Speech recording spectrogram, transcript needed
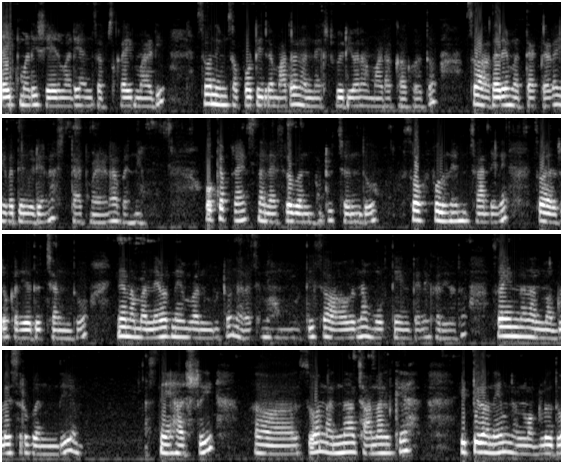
ಲೈಕ್ ಮಾಡಿ ಶೇರ್ ಮಾಡಿ ಆ್ಯಂಡ್ ಸಬ್ಸ್ಕ್ರೈಬ್ ಮಾಡಿ. ಸೊ ನಿಮ್ಮ ಸಪೋರ್ಟ್ ಇದ್ದರೆ ಮಾತ್ರ ನಾನು ನೆಕ್ಸ್ಟ್ ವೀಡಿಯೋನ ಮಾಡೋಕ್ಕಾಗೋದು. ಸೊ ಹಾಗಾದರೆ ಮತ್ತೆ ಆಗ್ತಾಯಿಲ್ಲ ಇವತ್ತಿನ ವೀಡಿಯೋನ ಸ್ಟಾರ್ಟ್ ಮಾಡೋಣ ಬನ್ನಿ. ಓಕೆ ಫ್ರೆಂಡ್ಸ್ ನನ್ನ ಹೆಸರು ಬಂದ್ಬಿಟ್ಟು Chandu. So full name Chandini. So ಎಲ್ಲರೂ ಕರೆಯೋದು ಚಂದು. ಇನ್ನು ನಮ್ಮ ಮನೆಯವ್ರ ನೇಮ್ ಬಂದ್ಬಿಟ್ಟು ನರಸಿಂಹಮೂರ್ತಿ ಸೊ ಅವ್ರನ್ನ ಮೂರ್ತಿ ಅಂತಲೇ ಕರೆಯೋದು. ಸೊ ಇನ್ನು ನನ್ನ ಮಗಳ ಹೆಸರು ಬಂದು ಸ್ನೇಹಶ್ರೀ. ಸೊ ನನ್ನ ಚಾನಲ್ಗೆ ಇಟ್ಟಿರೋ ನೇಮ್ ನನ್ನ ಮಗಳದು.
